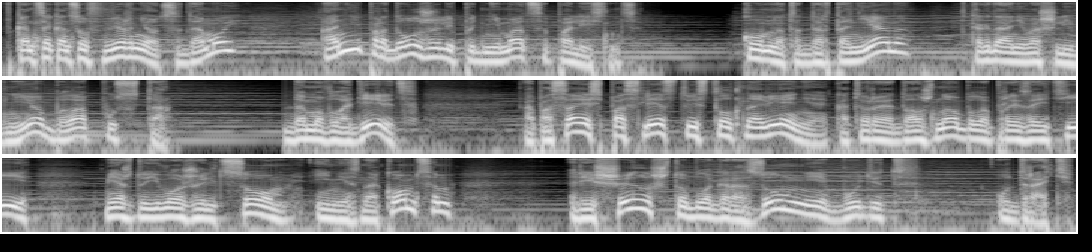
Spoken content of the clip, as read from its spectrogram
в конце концов вернется домой, они продолжили подниматься по лестнице. Комната Д'Артаньяна, когда они вошли в нее, была пуста. Домовладелец – опасаясь последствий столкновения, которое должно было произойти между его жильцом и незнакомцем, решил, что благоразумнее будет удрать.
